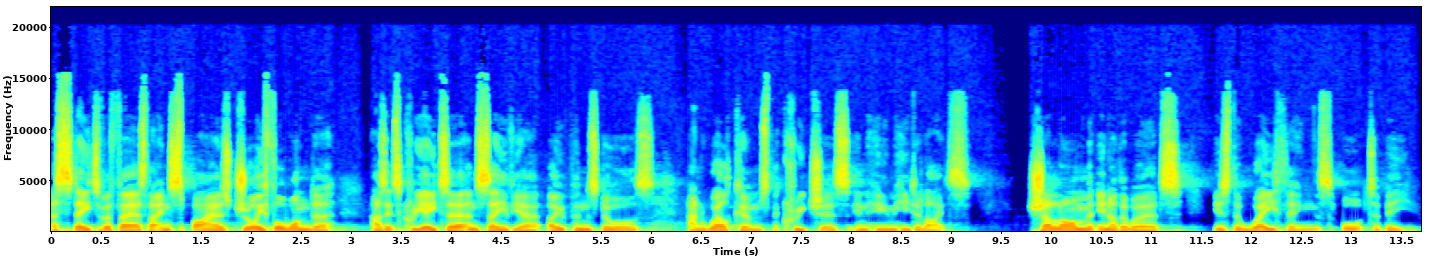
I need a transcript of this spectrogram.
A state of affairs that inspires joyful wonder as its creator and savior opens doors and welcomes the creatures in whom he delights. Shalom, in other words, is the way things ought to be.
